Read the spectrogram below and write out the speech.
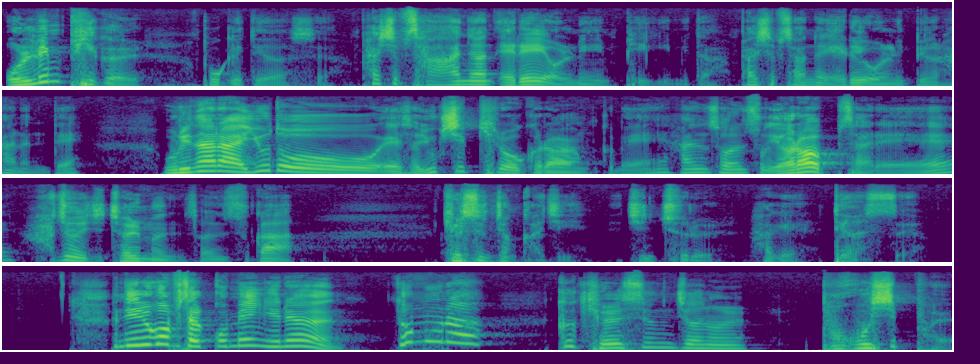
올림픽을 보게 되었어요. 84년 LA 올림픽입니다. 84년 LA 올림픽을 하는데 우리나라 유도에서 60kg급의 한 선수 19살의 아주 젊은 선수가 결승전까지 진출을 하게 되었어요. 근데 7살 꼬맹이는 너무나 그 결승전을 보고 싶어요.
